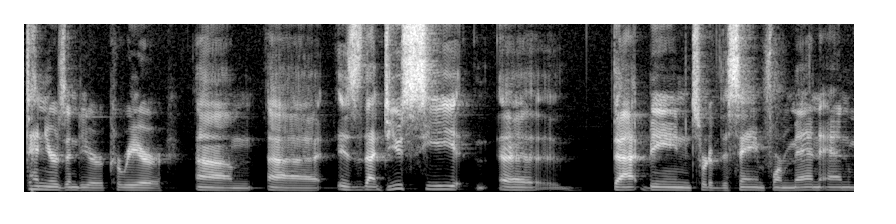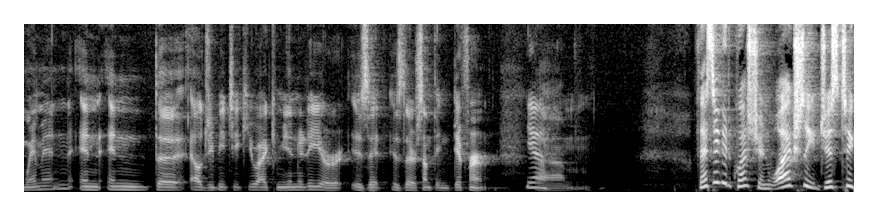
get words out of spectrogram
ten years into your career, um, uh, is that do you see uh, that being sort of the same for men and women in in the LGBTQI community, or is it is there something different? Yeah. Um, That's a good question. Well, actually, just to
